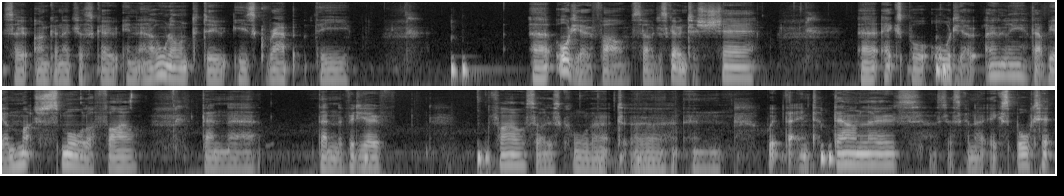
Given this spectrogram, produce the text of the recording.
So, I'm going to just go in, and all I want to do is grab the uh, audio file. So, I'll just go into Share uh, export audio only. That'd be a much smaller file than uh, than the video file. So I'll just call that uh, and whip that into downloads. Was just going to export it.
